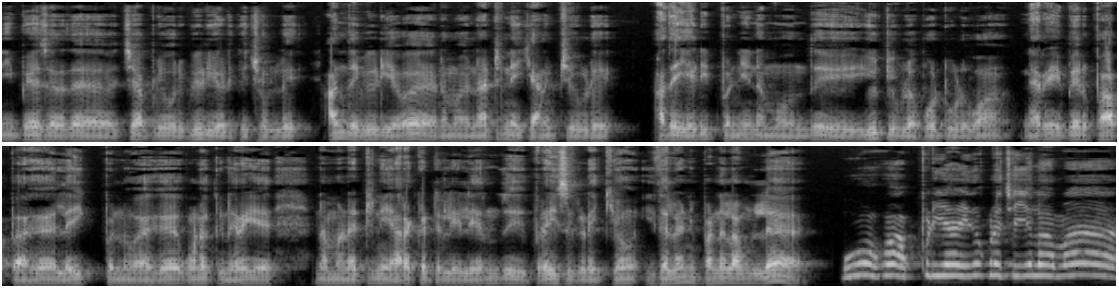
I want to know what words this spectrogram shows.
நீ பேசுகிறத வச்சு அப்படியே ஒரு வீடியோ எடுக்க சொல்லு. அந்த வீடியோவை நம்ம நட்டினைக்கு அனுப்பிச்சி விடு. அதை எடிட் பண்ணி நம்ம வந்து யூடியூப்பில் போட்டு விடுவோம். நிறைய பேர் பார்ப்பாங்க லைக் பண்ணுவாங்க. உனக்கு நிறைய நம்ம நட்டினை அறக்கட்டளையிலேருந்து ப்ரைஸு கிடைக்கும். இதெல்லாம் நீ பண்ணலாம்ல? ஓஹோ அப்படியா? இதை கூட செய்யலாமா?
